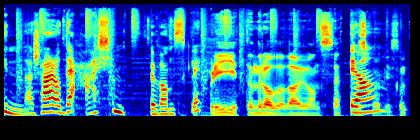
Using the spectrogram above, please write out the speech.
finne deg sjæl, og det er kjempevanskelig. Blir gitt en rolle da uansett. Ja. Du skal liksom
